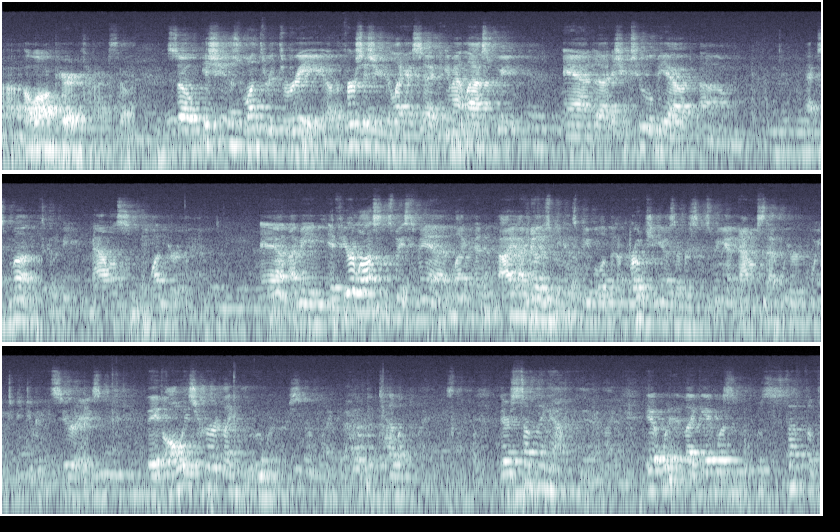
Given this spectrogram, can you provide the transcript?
uh, a long period of time. So. So issues one through three, uh, the first issue, like I said, came out last week, and uh, issue two will be out um, next month. It's going to be Malice in Wonderland. And I mean, if you're a Lost in Space fan, like, and I, I know this because people have been approaching us ever since we announced that we were going to be doing the series. They've always heard like rumors of like the, teleplays. There's something out there, like it, like it was, was stuff of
